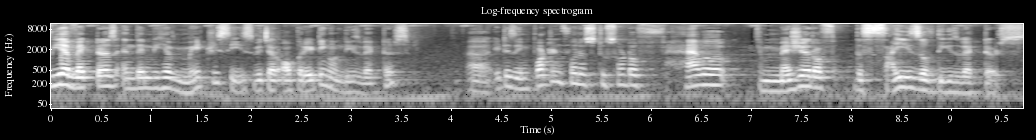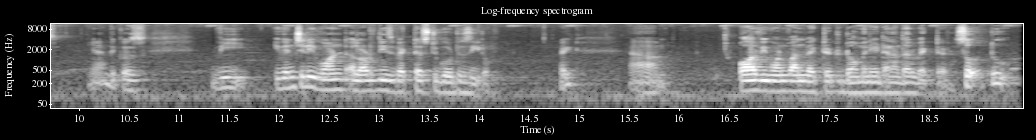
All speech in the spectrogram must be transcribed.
we have vectors and then we have matrices which are operating on these vectors uh, it is important for us to sort of have a measure of the size of these vectors yeah because we eventually want a lot of these vectors to go to zero right? Um, or we want one vector to dominate another vector. So to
